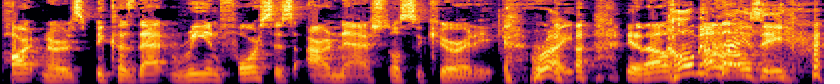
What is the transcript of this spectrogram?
partners because that reinforces our national security. Right. you know, call me Hello. crazy.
